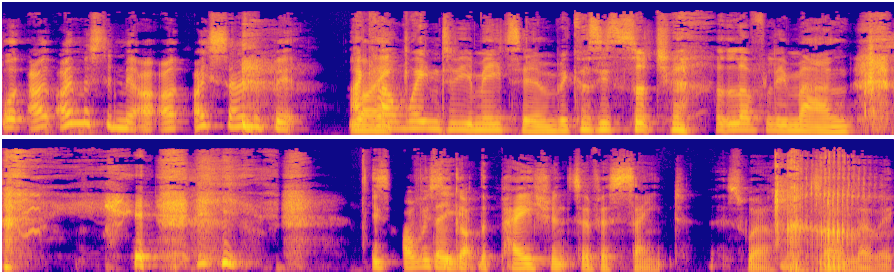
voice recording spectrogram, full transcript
well, I, I must admit, I, I, I sound a bit. Like, I can't wait until you meet him because he's such a lovely man. He's obviously you got the patience of a saint as well. So Loic.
